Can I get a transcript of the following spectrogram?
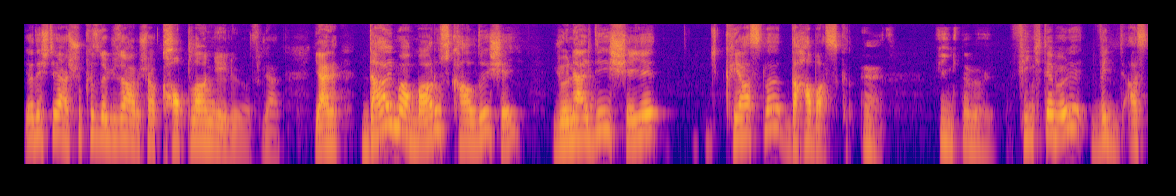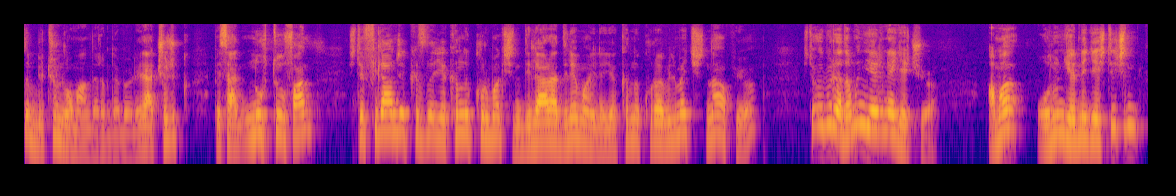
Ya da işte ya şu kız da güzelmiş ha kaplan geliyor filan. Yani daima maruz kaldığı şey yöneldiği şeye kıyasla daha baskın. Evet. Fink de böyle. Fink'te böyle ve aslında bütün romanlarımda böyle. Yani çocuk mesela Nuh Tufan işte filanca kızla yakınlık kurmak için Dilara Dilema ile yakınlık kurabilmek için ne yapıyor? İşte öbür adamın yerine geçiyor. Ama onun yerine geçtiği için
